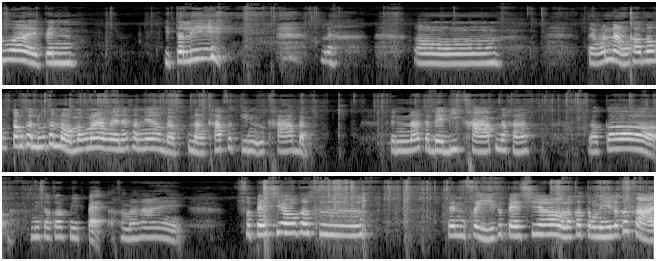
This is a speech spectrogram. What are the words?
ด้วยเป็นอิตาลีอแต่ว่าหนังเขาต้องต้องทนุถนอมมากๆเลยนะคะเนี่ยแบบหนังคาบสกินคาบแบบ เป็นน่าจะเบบี้คาร์ฟนะคะ แล้วก็นี่เขาก็มีแปะมาให้สเปเชียลก็คือเป็นสีสเปเชียลแล้วก็ตรงนี้แล้วก็สาย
